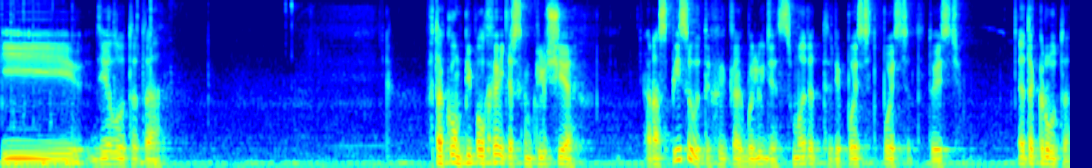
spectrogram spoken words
и делают это в таком people-хейтерском ключе расписывают их, и как бы люди смотрят, репостят, постят. То есть это круто.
